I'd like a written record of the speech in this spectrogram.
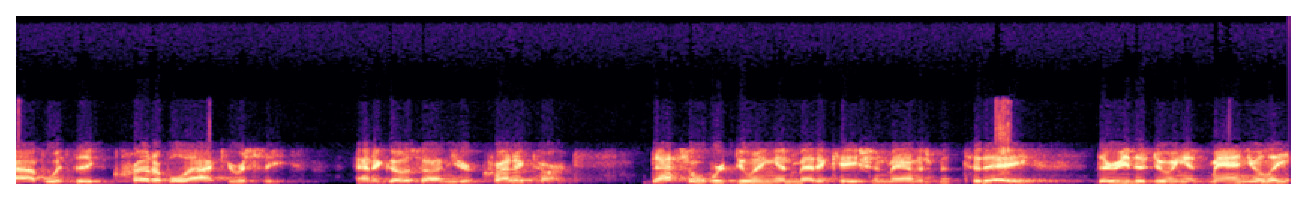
have with incredible accuracy, and it goes on your credit card. That's what we're doing in medication management. Today, they're either doing it manually,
